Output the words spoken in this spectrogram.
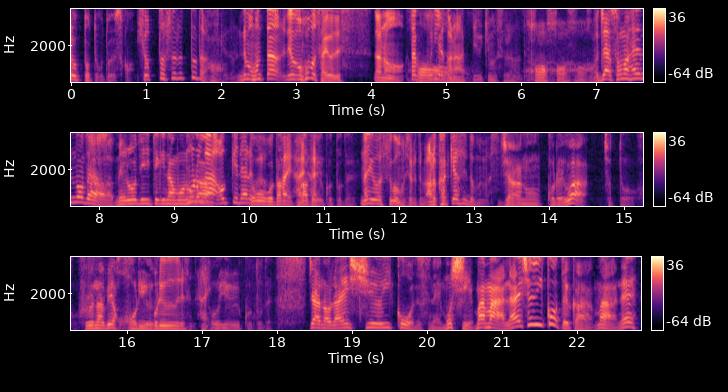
ちょっとってことですか？ひょっとするとなんですけど、でも本当はでもほぼ採用です。あの多分クリアかなっていう気もするので。はあ、はあはあ、じゃあその辺のだメロディー的なものがが OK であればどうだったはいはいはい。ということで、内容はすごい面白いと思うあの書きやすいと思います。じゃああのこれはちょっとフルナビは保留。保留ですね。はい。ということで。じゃああの来週以降ですね。もしまあまあ来週以降というかまあね。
